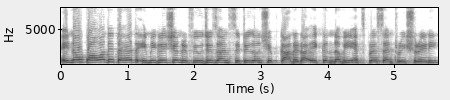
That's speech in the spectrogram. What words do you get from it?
ਇਹਨਾਂ ਉਪਾਵਾਂ ਦੇ ਤਹਿਤ immigration, refugees and citizenship Canada ਇੱਕ ਨਵੀਂ ਐਕਸਪ੍ਰੈਸ ਐਂਟਰੀ ਸ਼੍ਰੇਣੀ,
